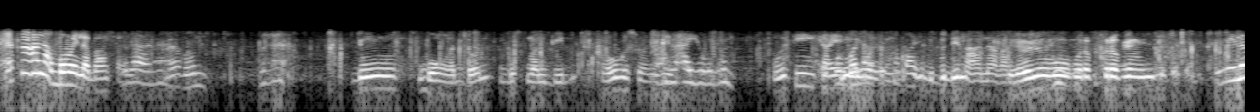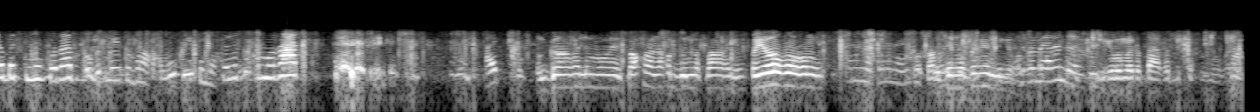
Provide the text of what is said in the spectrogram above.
Eh, akala ko ba may labasan? Wala na. Meron. Wala. Yung bungad doon, Guzmanville. Oo, Ang Guzmanville. layo nun. Buti, kaya Wala. mo. Wala. Di ba dinaanan ka? Lolo mo, kurap-kurap yung ilo. Yung ilaw, ba't kumukurap? O, ba't kayo tumakbo? Huwag kayo. Wala ka kumurat. Ay, Ang gawa ng mga ito. Akala ko doon na tayo. Uy, oo. ano na, ano na. Buti na ba yan? Di ba meron doon? Hindi ka ba matatakot sa kumukurap?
